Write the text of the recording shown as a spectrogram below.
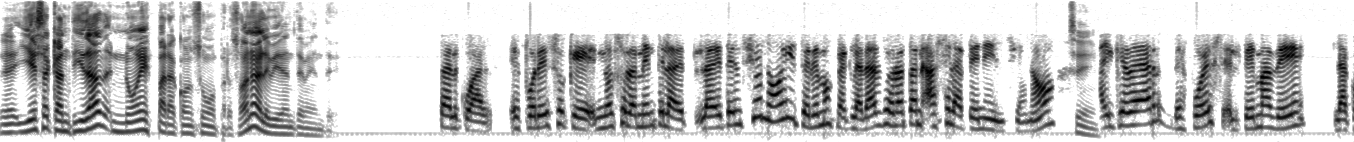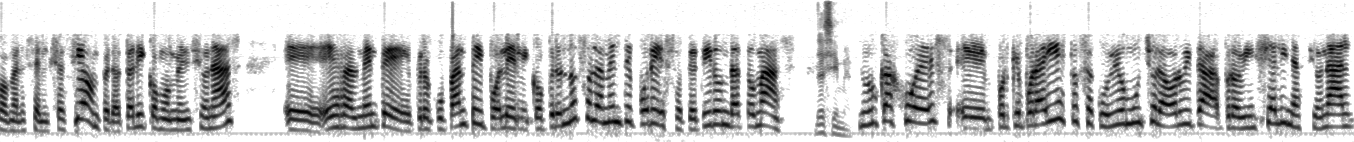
eh, y esa cantidad no es para consumo personal, evidentemente. Tal cual. Es por eso que no solamente la, la detención hoy, tenemos que aclarar, Jonathan, hace la tenencia, ¿no? Sí. Hay que ver después el tema de la comercialización, pero tal y como mencionás, eh, es realmente preocupante y polémico. Pero no solamente por eso, te tiro un dato más. Decime. Lucas Juez, eh, porque por ahí esto sacudió mucho la órbita provincial y nacional.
